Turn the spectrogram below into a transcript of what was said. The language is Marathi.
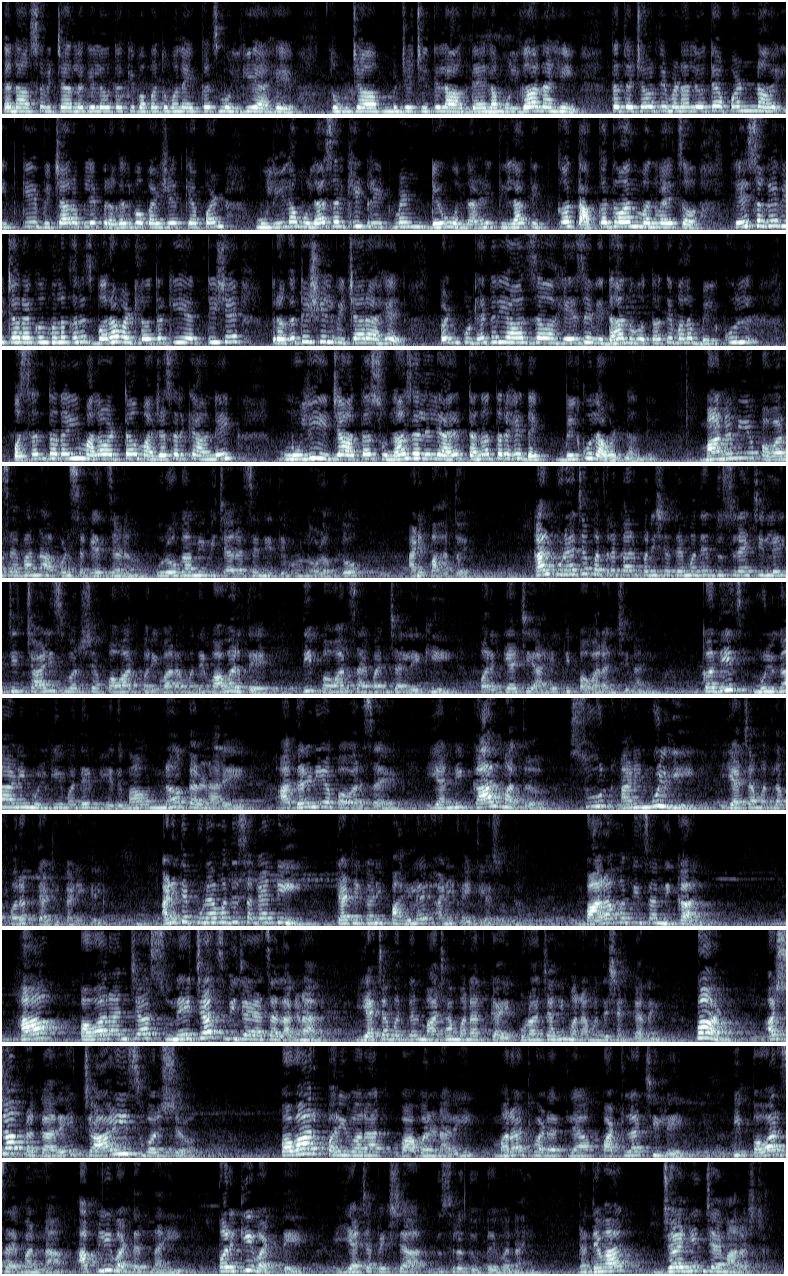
त्यांना असं विचारलं गेलं होतं की बाबा तुम्हाला एकच मुलगी आहे. तुमच्या म्हणजे चितेला आग द्यायला मुलगा नाही. तर त्याच्यावरती म्हणाले होते आपण इतके विचार आपले प्रगल्भ पाहिजेत की आपण मुलीला मुलासारखी ट्रीटमेंट देऊन आणि तिला तितकं ताकदवान बनवायचं. हे सगळे विचार ऐकून मला खरंच बरं वाटलं होतं की अतिशय प्रगतिशील विचार आहेत. पण कुठेतरी आज हे जे विधान होतं ते मला बिलकुल पसंत नाही. मला वाटतं माझ्यासारख्या अनेक मुली ज्या आता सुना झालेल्या आहेत त्यांना तर हे बिलकुल आवडणार नाही. माननीय पवार साहेबांना आपण सगळेच जण पुरोगामी विचाराचे नेते म्हणून ओळखतो आणि पाहतोय. काल पुण्याच्या पत्रकार परिषदेमध्ये दुसऱ्याची लेख जी चाळीस वर्ष पवार परिवारामध्ये वावरते ती पवार साहेबांच्या लेखी परक्याची आहे ती पवारांची नाही. कधीच मुलगा आणि मुलगीमध्ये भेदभाव न करणारे आदरणीय पवार साहेब यांनी काल मात्र सून आणि मुलगी याच्यामधला फरक त्या ठिकाणी केला. आणि ते पुण्यामध्ये सगळ्यांनी त्या ठिकाणी पाहिलंय आणि ऐकलंय सुद्धा. बारामतीचा निकाल हा पवारांच्या सुनेच्याच विजयाचा लागणार याच्याबद्दल माझ्या मनात काही कुणाच्याही मनामध्ये शंका नाही. पण अशा प्रकारे चाळीस वर्ष पवार परिवारात वावरणारी मराठवाड्यातल्या पाटलाची लेख ही पवार साहेबांना आपली वाटत नाही परकी वाटते याच्यापेक्षा दुसरं दुर्दैव नाही. धन्यवाद. जय हिंद जय महाराष्ट्र.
